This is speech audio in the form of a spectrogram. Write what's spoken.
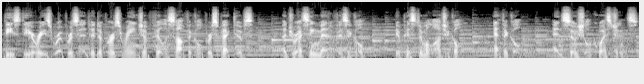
These theories represent a diverse range of philosophical perspectives, addressing metaphysical, epistemological, ethical, and social questions.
